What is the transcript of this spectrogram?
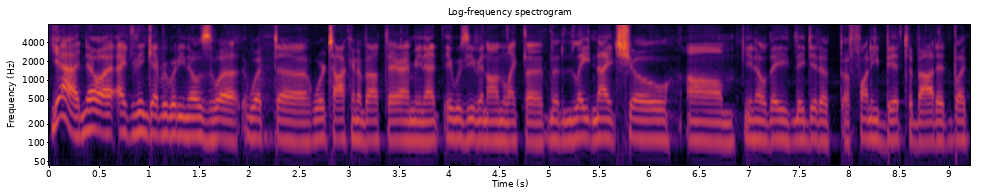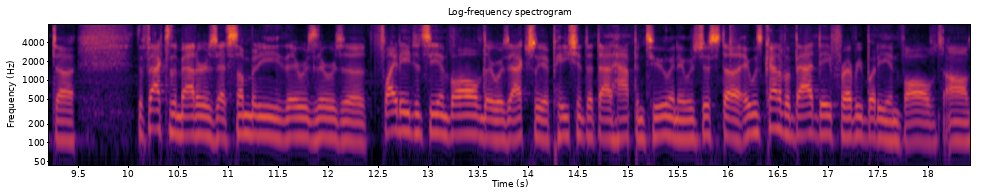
Yeah, no, I, I think everybody knows what what uh, we're talking about there. I mean, I, it was even on like the, the late night show. Um, you know, they they did a, a funny bit about it, but uh, the fact of the matter is that somebody there was there was a flight agency involved. There was actually a patient that that happened to, and it was just uh, it was kind of a bad day for everybody involved. Um,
